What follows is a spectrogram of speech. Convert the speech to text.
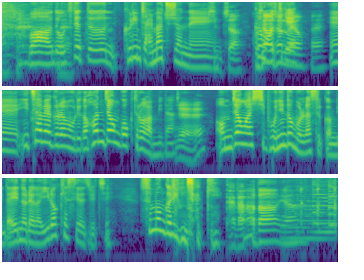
와 근데 네. 어찌됐든 그림 잘 맞추셨네. 진짜 고생하셨네요. 네. 예, 이참에 그러면 우리가 헌정곡 들어갑니다. 예. 엄정화 씨 본인도 몰랐을 겁니다. 이 노래가 이렇게 쓰여질지. 숨은 그림 찾기. 대단하다. 야.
